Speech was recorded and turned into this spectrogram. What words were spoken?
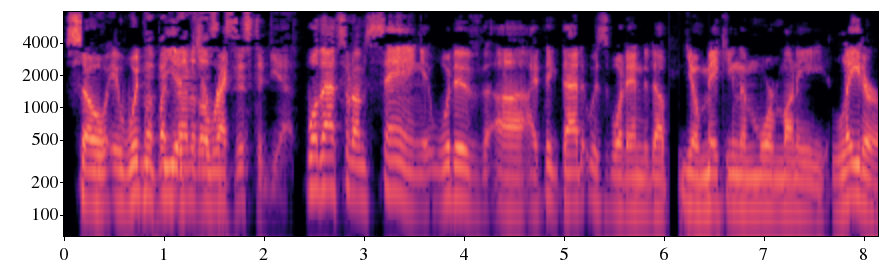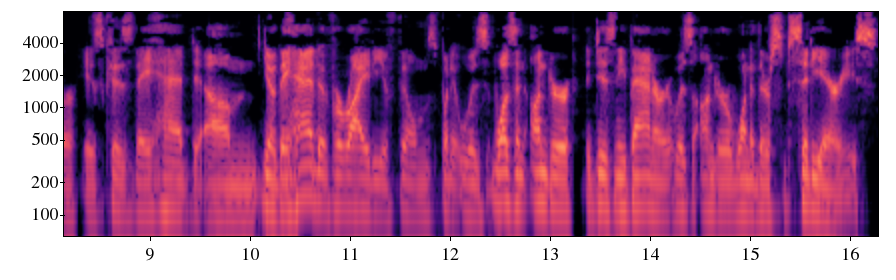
So it wouldn't but, but be none a of those direct. existed yet. Well, that's what I'm saying. It would have. Uh, I think that was what ended up, you know, making them more money later, is because they had, um, you know, they had a variety of films, but it was wasn't under the Disney banner. It was under under one of their subsidiaries.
